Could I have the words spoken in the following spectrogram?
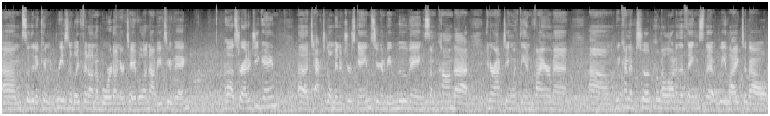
um, so that it can reasonably fit on a board on your table and not be too big. Uh, strategy game. Uh, tactical miniatures games. So you're going to be moving, some combat, interacting with the environment. Um, we kind of took a lot of the things that we liked about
